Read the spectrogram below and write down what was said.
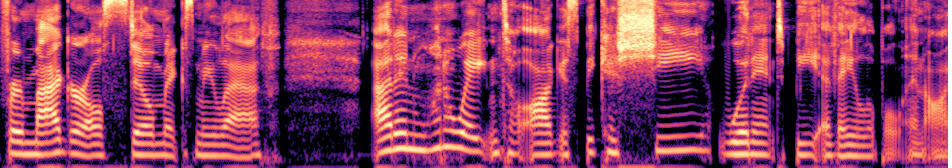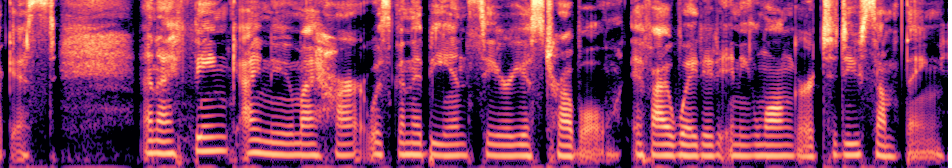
for my girl still makes me laugh. I didn't want to wait until August because she wouldn't be available in August. And I think I knew my heart was going to be in serious trouble if I waited any longer to do something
